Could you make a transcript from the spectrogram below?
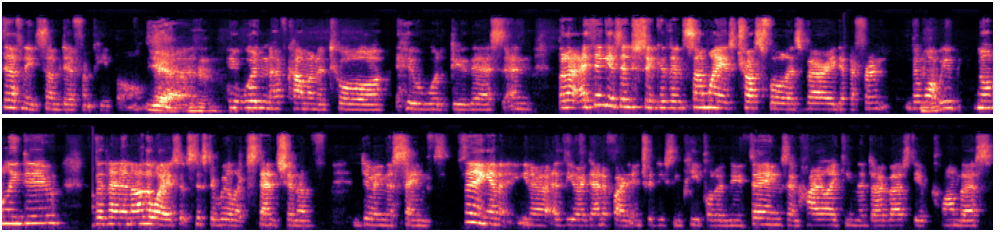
definitely some different people. Yeah, uh, mm-hmm. who wouldn't have come on a tour who would do this. And but I think it's interesting because in some ways Trust Fall is very different than mm-hmm. what we normally do. But then in other ways it's just a real extension of doing the same thing and you know as you identified introducing people to new things and highlighting the diversity of columbus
